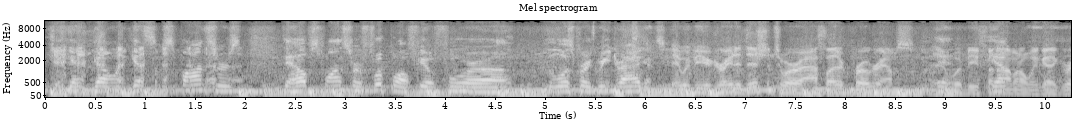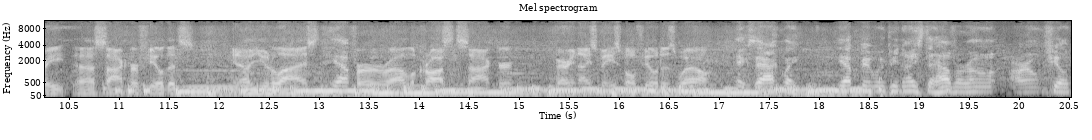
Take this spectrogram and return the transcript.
can get going, get some sponsors to help sponsor a football field for uh, the Lewisburg Green Dragons. It would be a great addition to our athletic programs. It would be phenomenal. We've got a great uh, soccer field that's you know utilized for uh, lacrosse and soccer. Very nice baseball field as well. Exactly. Yep, it would be nice to have our own our own field.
